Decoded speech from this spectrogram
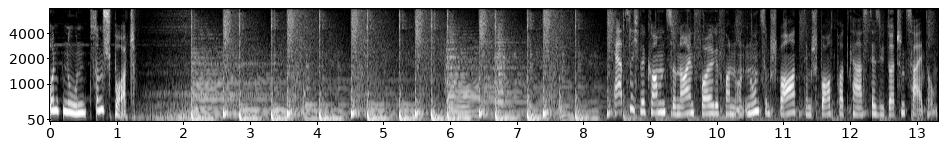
Und nun zum Sport. Herzlich willkommen zur neuen Folge von Und nun zum Sport, dem Sportpodcast der Süddeutschen Zeitung.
